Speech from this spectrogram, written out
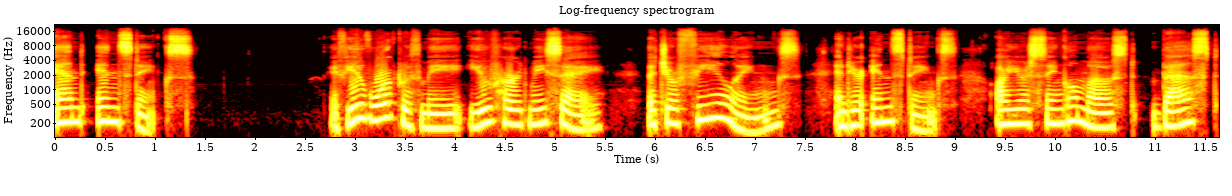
and instincts. If you've worked with me, you've heard me say that your feelings and your instincts are your single most best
